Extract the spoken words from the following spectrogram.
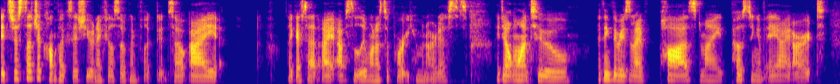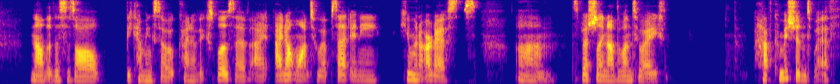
it's just such a complex issue, and I feel so conflicted. So I like I said, I absolutely want to support human artists. I don't want to. I think the reason I've paused my posting of AI art now that this is all becoming so kind of explosive, I, I don't want to upset any human artists, um, especially not the ones who I have commissions with.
